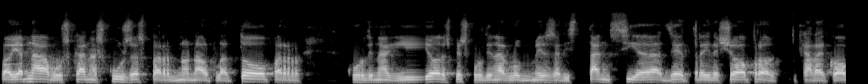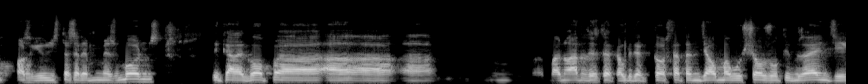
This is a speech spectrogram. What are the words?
Però ja anava buscant excuses per no anar al plató, per coordinar guió, després coordinar-lo més a distància, etc i d'això, però cada cop els guionistes eren més bons i cada cop eh, eh, eh, bueno, ara des que el director ha estat en Jaume Buixó els últims anys i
